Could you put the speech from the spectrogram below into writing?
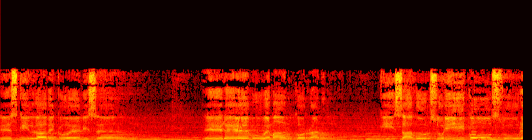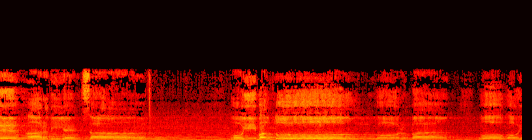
Eskilgabeko elizen Ere mu eman korran Gizamur zuriko zure ardientzat Oi baldo horba Oi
